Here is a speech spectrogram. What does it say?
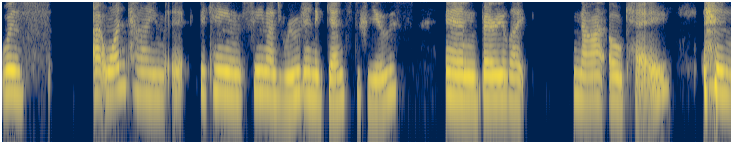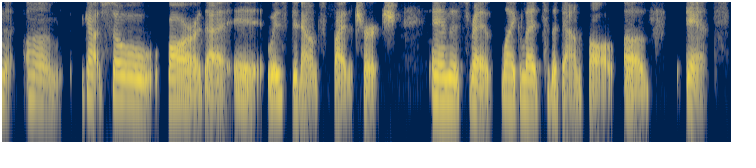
was at one time it became seen as rude and against views and very like not okay and um, got so far that it was denounced by the church, and this read, like led to the downfall of dance.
